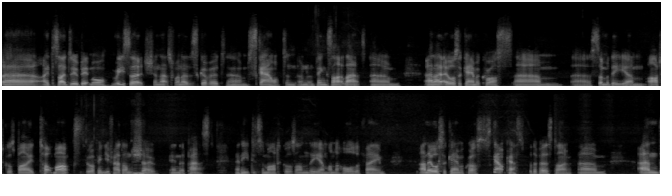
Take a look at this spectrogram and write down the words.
uh, I decided to do a bit more research, and that's when I discovered um, Scout and, and, and, things like that. Um, and I also came across um, uh, some of the um, articles by Top Marks, who I think you've had on the mm-hmm. show in the past, and he did some articles on the um, on the Hall of Fame. And I also came across Scoutcast for the first time. Um, and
